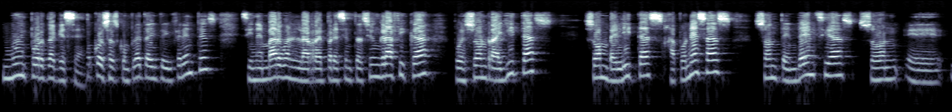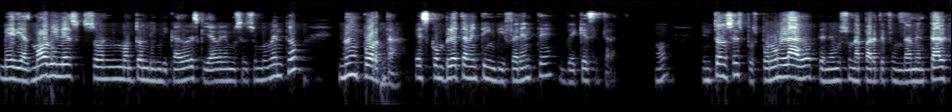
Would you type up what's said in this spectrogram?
No importa que sean cosas completamente diferentes, sin embargo en la representación gráfica pues son rayitas, son velitas japonesas, son tendencias, son eh, medias móviles, son un montón de indicadores que ya veremos en su momento no importa, es completamente indiferente de qué se trate. Entonces, pues por un lado tenemos una parte fundamental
